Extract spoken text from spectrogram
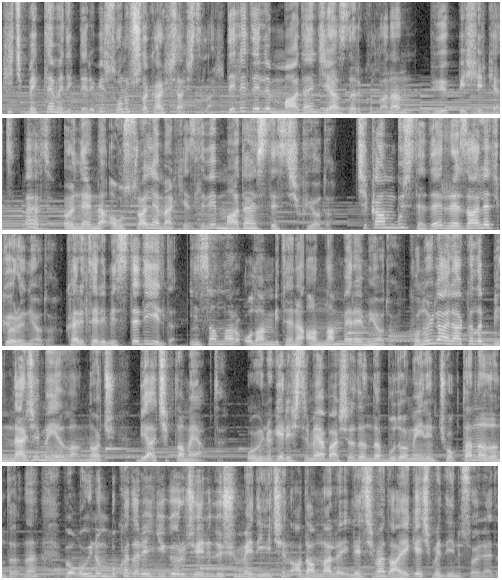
hiç beklemedikleri bir sonuçla karşılaştılar. Deli deli maden cihazları kullanan büyük bir şirket. Evet, önlerine Avustralya merkezli bir maden sitesi çıkıyordu. Çıkan bu sitede rezalet görünüyordu. Kaliteli bir site değildi. İnsanlar olan bitene anlam veremiyordu. Konuyla alakalı binlerce mail alan Notch bir açıklama yaptı. Oyunu geliştirmeye başladığında bu domainin çoktan alındığını ve oyunun bu kadar ilgi göreceğini düşünmediği için adamlarla iletişime dahi geçmediğini söyledi.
